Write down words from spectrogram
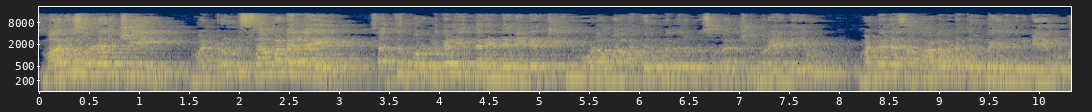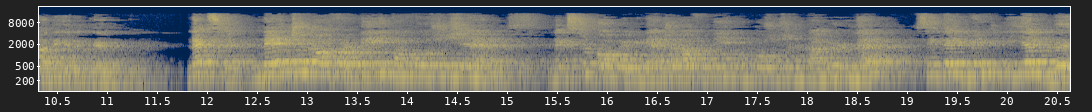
மறுசுழற்சி மற்றும் சமநிலை. சத்து பொருள்கள் இந்த ரெண்டு நிகழ்ச்சியின் மூலமாக திரும்ப திரும்ப சுழற்சி முறையிலையும் மண்டல சம அளவில் திரும்ப இருந்துகிட்டேவும் அது இருக்கு. next nature of decomposition next topic nature of decomposition தமிழ்ல சிதைவின் இயல்பு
